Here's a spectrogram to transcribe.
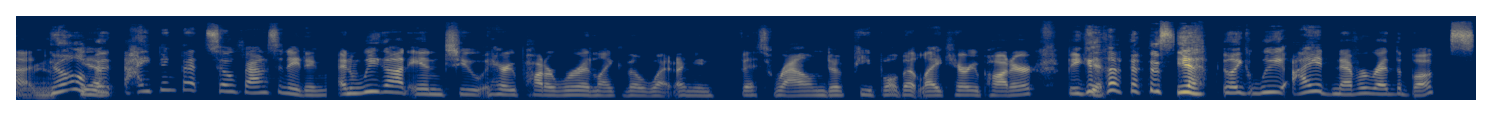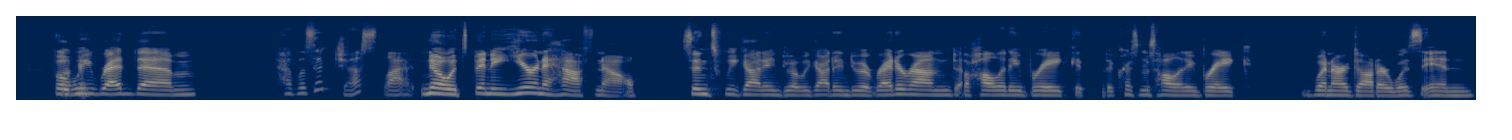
yeah, no, yeah. but I think that's so fascinating. And we got into Harry Potter. We're in like the what? I mean, fifth round of people that like Harry Potter because yeah, yeah. like we, I had never read the books, but okay. we read them. How was it just last? No, it's been a year and a half now since we got into it. We got into it right around the holiday break, the Christmas holiday break, when our daughter was in.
